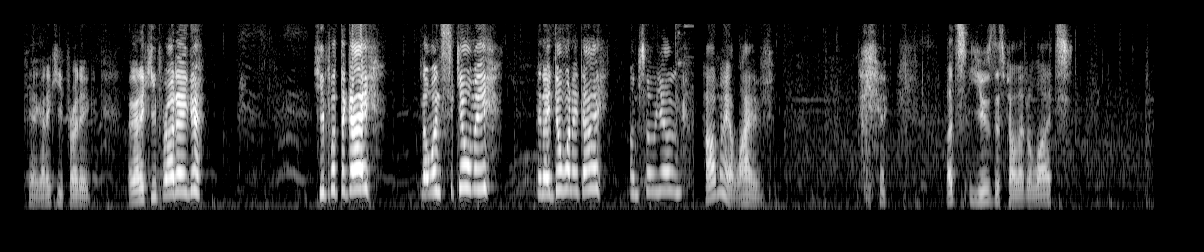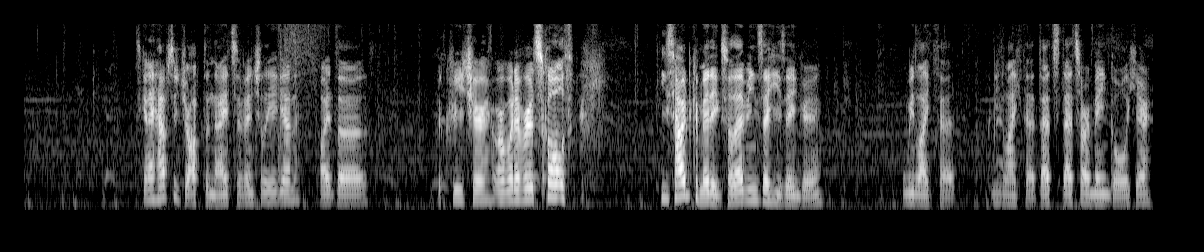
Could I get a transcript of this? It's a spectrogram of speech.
Okay, I gotta keep running. I gotta keep running! He put the guy that wants to kill me! And I don't want to die! I'm so young! How am I alive? Okay. Let's use this pellet a lot. It's gonna have to drop the knights eventually again. By the... The creature, or whatever it's called. he's hard committing, so that means that he's angry. We like that. We like that. That's that's our main goal here.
